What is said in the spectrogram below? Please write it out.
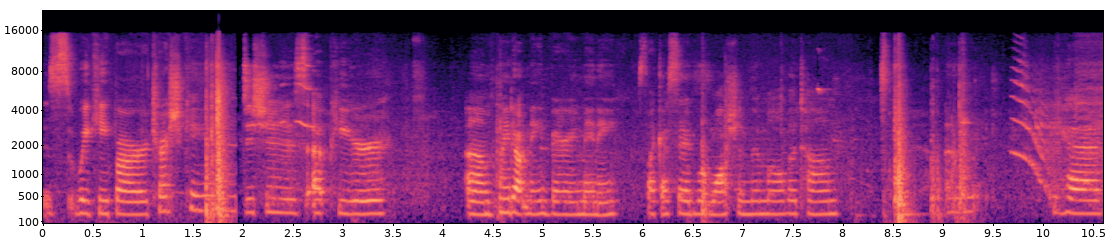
is we keep our trash can, dishes up here. Um, we don't need very many. 'cause Like I said, we're washing them all the time. Um, we have,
